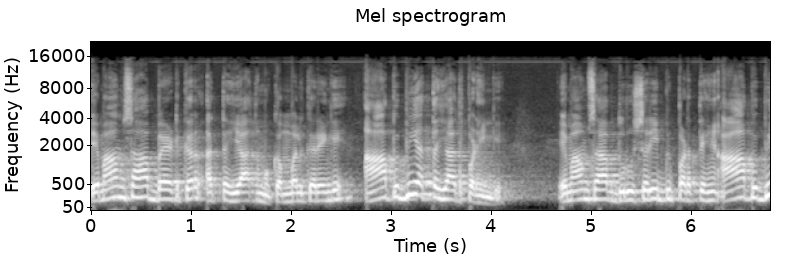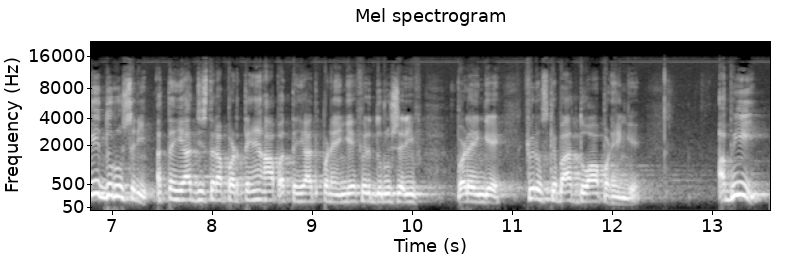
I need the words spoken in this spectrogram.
इमाम साहब बैठकर अतहियात मुकम्मल करेंगे। आप भी अतहियात पढ़ेंगे। इमाम साहब दुरू शरीफ भी पढ़ते हैं, आप भी दुरू शरीफ अतहियात जिस तरह पढ़ते हैं, आप अतहियात पढ़ेंगे, फिर दुरू शरीफ पढ़ेंगे, फिर उसके बाद दुआ पढ़ेंगे। अभी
